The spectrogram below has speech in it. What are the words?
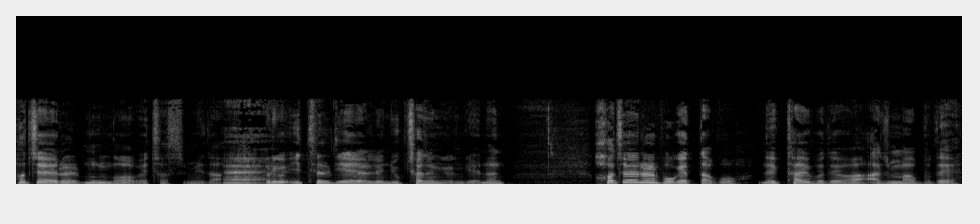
허재를 목놓아 외쳤습니다. 네. 그리고 이틀 뒤에 열린 6차전 경기에는 허재를 보겠다고 넥타이 부대와 아줌마 부대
